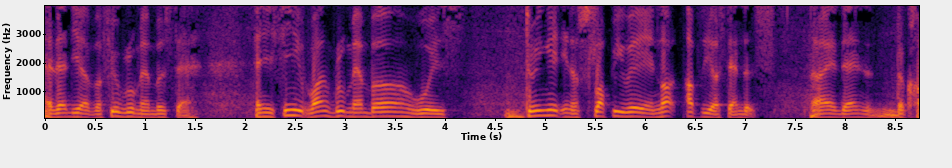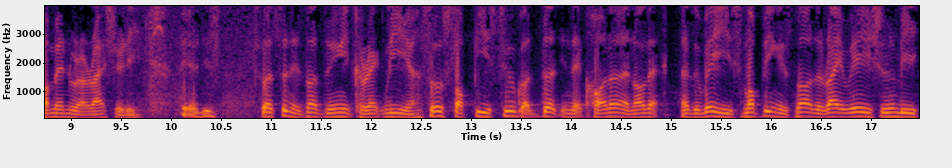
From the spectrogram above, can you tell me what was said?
and then you have a few group members there. And you see one group member who is doing it in a sloppy way and not up to your standards. Right? Then the comment will arise really. Yeah, this person is not doing it correctly. So sloppy, still got dirt in that corner and all that. And the way he's mopping is not the right way. It shouldn't be.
